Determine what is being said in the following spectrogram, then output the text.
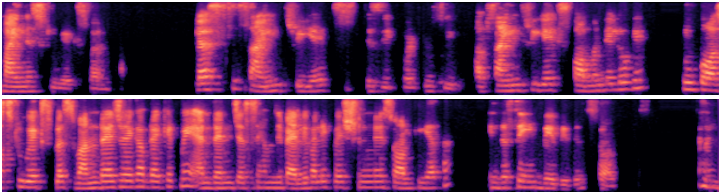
minus two x one plus sine three x is equal to zero अब साइन थ्री एक्स कॉमन ले लोगे two cos two x plus one रह जाएगा ब्रैकेट में एंड देन जैसे हमने पहले वाले क्वेश्चन में सॉल्व किया था in the same way we will solve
